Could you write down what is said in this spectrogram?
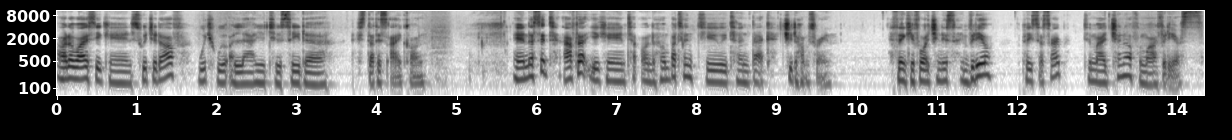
Otherwise you can switch it off which will allow you to see the status icon. And that's it. After you can tap on the home button to return back to the home screen. Thank you for watching this video. Please subscribe to my channel for more videos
